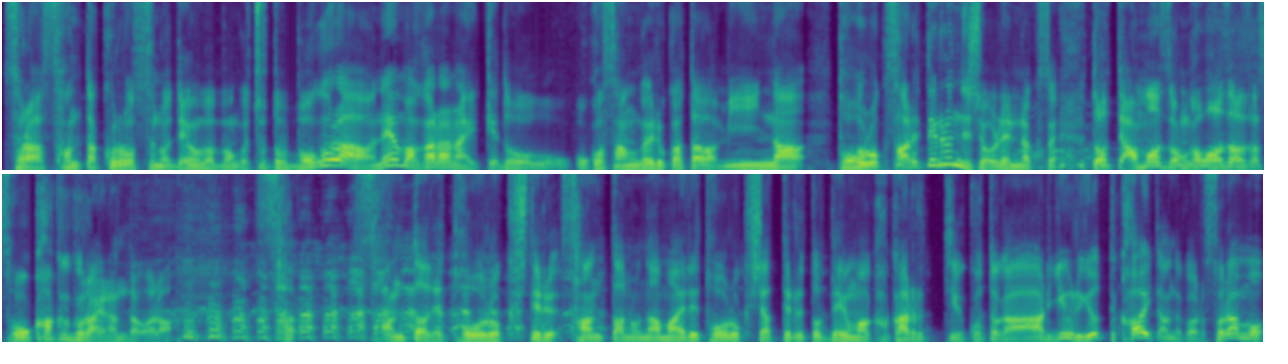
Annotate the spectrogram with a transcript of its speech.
それはサンタクロースの電話番号ちょっと僕らはねわからないけどお子さんがいる方はみんな登録されてるんでしょ連絡先だってアマゾンがわざわざそう書くぐらいなんだから。さサンタで登録してるサンタの名前で登録しちゃってると電話かかるっていうことがあり得るよって書いたんだからそれはもう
